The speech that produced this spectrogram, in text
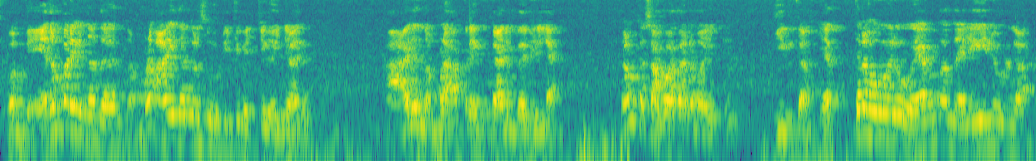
അപ്പം വേദം പറയുന്നത് നമ്മൾ ആയുധങ്ങൾ സൂക്ഷിച്ചു വെച്ച് കഴിഞ്ഞാൽ ആരും നമ്മളെ ആക്രമിക്കാനും വരില്ല. നമുക്ക് സമാധാനമായിട്ട് ജീവിക്കാം. എത്ര ഒരു ഉയർന്ന നിലയിലുള്ള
